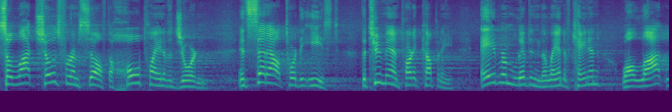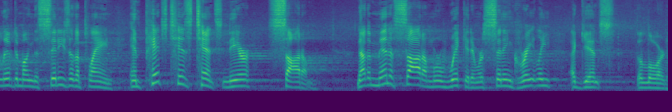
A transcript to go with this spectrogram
So Lot chose for himself the whole plain of the Jordan and set out toward the east. The two men parted company. Abram lived in the land of Canaan, while Lot lived among the cities of the plain and pitched his tents near Sodom. Now, the men of Sodom were wicked and were sinning greatly against the Lord.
